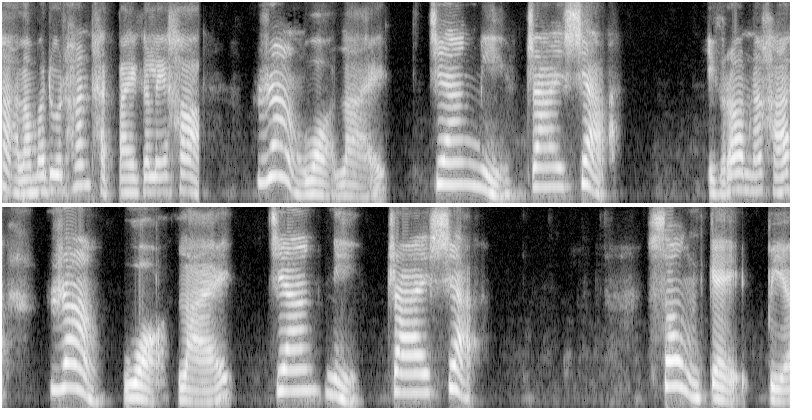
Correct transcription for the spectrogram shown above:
ค่ะ เรามาดูท่อนถัดไปกันเลยค่ะ 让我来将你摘下 อีกรอบนะคะ 让我来将你摘下送给别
